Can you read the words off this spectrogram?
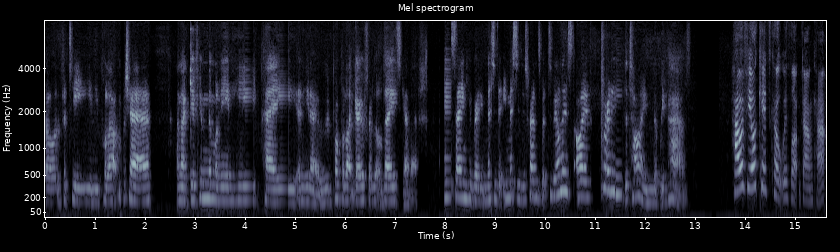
or for tea, and he'd pull out my chair. And I'd give him the money and he'd pay, and you know, we'd proper like go for a little day together he's saying he really misses it. He misses his friends, but to be honest, I've really the time that we've had. how have your kids coped with lockdown cat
